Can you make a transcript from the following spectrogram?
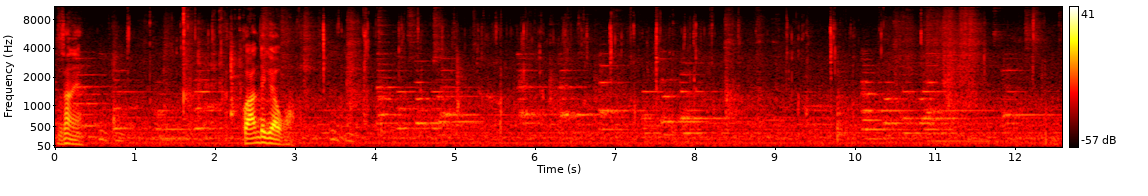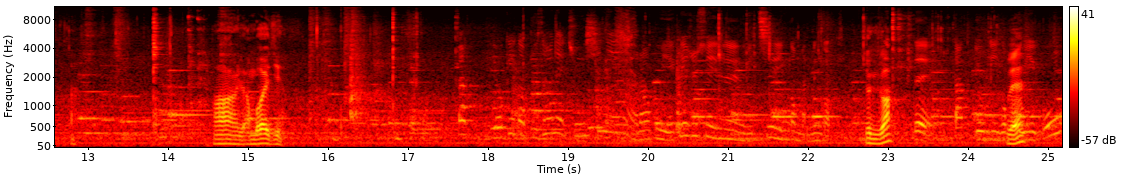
부산에. 음, 음, 그거 안 되게 하고. 음, 음. 아, 안 먹어야지. 있는 위치인 건 맞는 것 같아요. 여기가? 네, 딱 여기 이거 왜? 보이고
